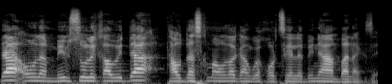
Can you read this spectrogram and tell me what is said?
და უნდა მივსულიყავით და თავდასხმა უნდა განგვეხორციელებინა ამ ბანაკზე.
